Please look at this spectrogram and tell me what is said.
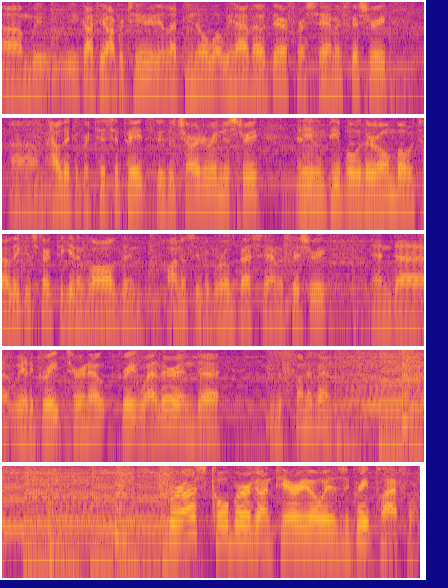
Um, we, we got the opportunity to let them know what we have out there for our salmon fishery, um, how they could participate through the charter industry, and even people with their own boats, how they could start to get involved in, honestly, the world's best salmon fishery. And uh, we had a great turnout, great weather, and uh, it was a fun event. For us, Cobourg, Ontario is a great platform.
